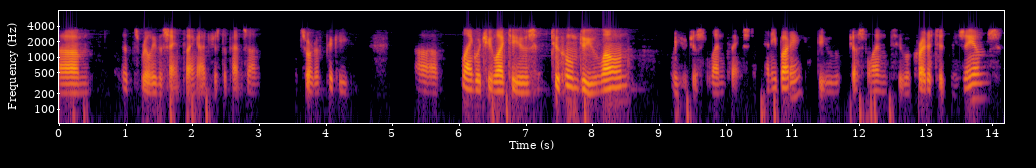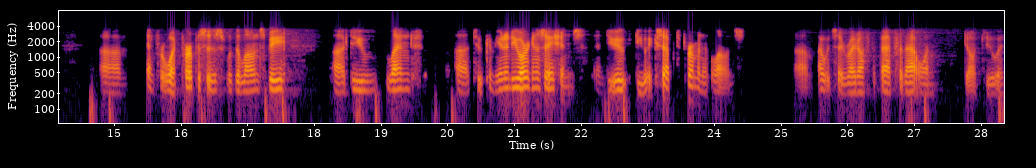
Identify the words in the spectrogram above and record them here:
um, it's really the same thing. It just depends on sort of picky uh, language you like to use. To whom do you loan? Will you just lend things to anybody? Do you just lend to accredited museums? Um, and for what purposes would the loans be? Uh, do you lend uh, to community organizations? And do you do you accept permanent loans? Um, I would say right off the bat for that one, don't do it.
